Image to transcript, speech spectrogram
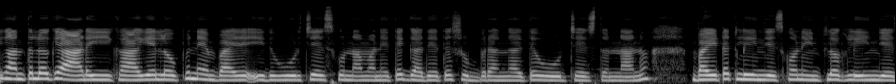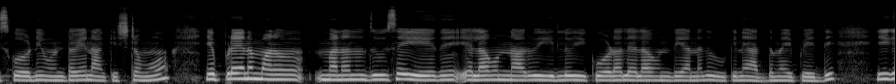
ఇక అంతలోకి ఆడ ఈ కాగేలోపు నేను బయ ఇది ఊడ్చేసుకున్నామని అయితే గది అయితే శుభ్రంగా అయితే ఊడ్చేస్తున్నాను బయట క్లీన్ చేసుకొని ఇంట్లో క్లీన్ చేసుకొని ఉండటమే నాకు ఇష్టము. ఎప్పుడైనా మనం మనల్ని చూసే ఏది ఎలా ఉన్నారు ఇల్లు ఈ కూడలు ఎలా ఉంది అన్నది ఊకినే అర్థమైపోయింది ఇక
